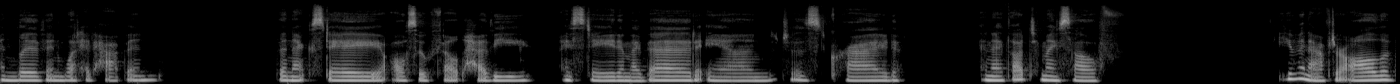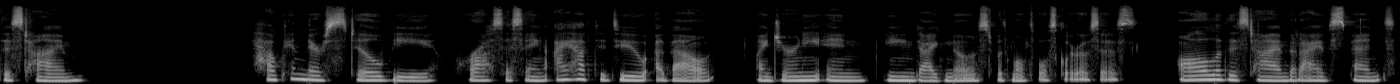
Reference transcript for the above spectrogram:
and live in what had happened. The next day also felt heavy. I stayed in my bed and just cried and I thought to myself, even after all of this time, how can there still be processing I have to do about my journey in being diagnosed with multiple sclerosis? All of this time that I have spent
